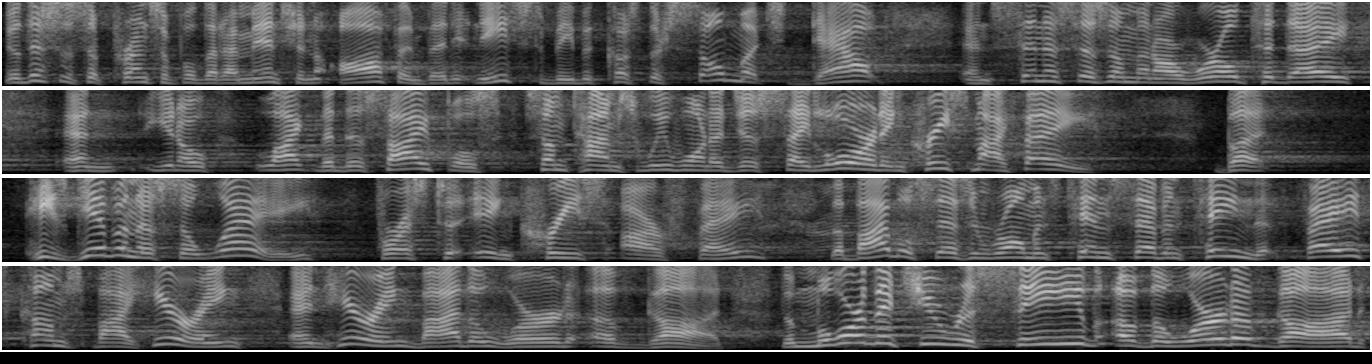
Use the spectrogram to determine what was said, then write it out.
You know, this is a principle that I mention often, but it needs to be because there's so much doubt and cynicism in our world today. And, you know, like the disciples, sometimes we want to just say, Lord, increase my faith. But He's given us a way for us to increase our faith. The Bible says in Romans 10 17 that faith comes by hearing, and hearing by the Word of God. The more that you receive of the Word of God,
